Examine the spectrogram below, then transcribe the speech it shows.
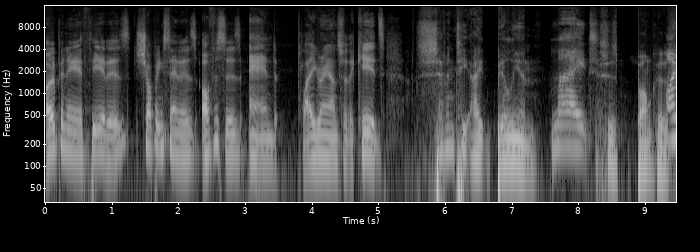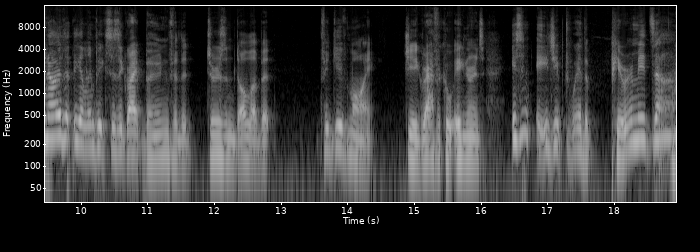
open air theatres, shopping centres, offices, and playgrounds for the kids. 78 billion. Mate, This is bonkers. I know that the Olympics is a great boon for the tourism dollar, but forgive my geographical ignorance. Isn't Egypt where the pyramids are?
